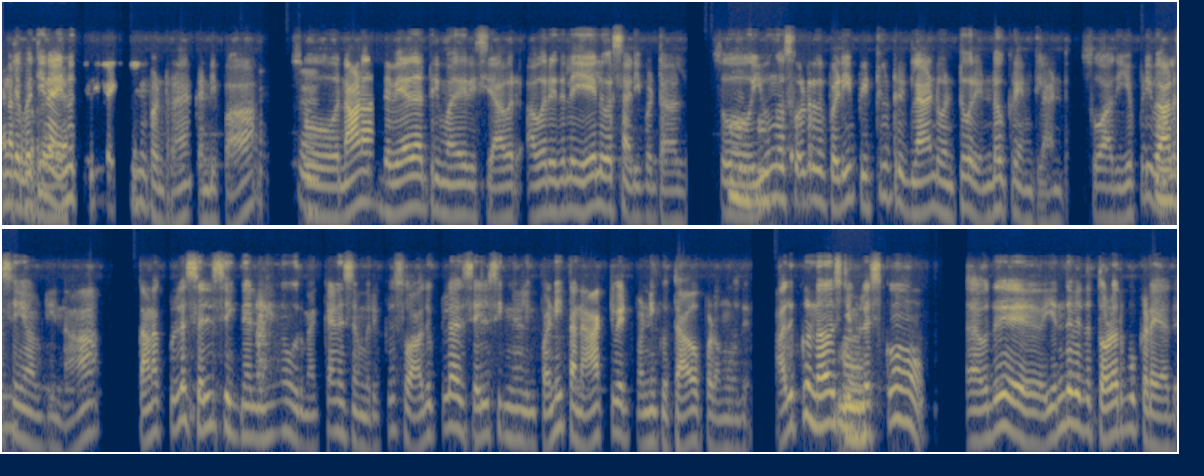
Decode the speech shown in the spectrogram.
இதை பத்தி நான் இன்னும் தெளிவா எக்ஸ்பிளைன் பண்றேன் கண்டிப்பா. ஸோ ம், நானும் அந்த வேதாத்ரி மகரிஷி அவர் அவர் இதுல ஏழு வருஷம் அடிபட்ட ஆள் ஸோ இவங்க சொல்றது படி பிட்யூட்ரி கிளாண்ட் வந்துட்டு ஒரு எண்டோக்ரைன் கிளாண்ட் ஸோ அது எப்படி வேலை செய்யும் அப்படின்னா தனக்குள்ள செல் சிக்னலிங்னு ஒரு மெக்கானிசம் இருக்கு. ஸோ அதுக்குள்ள அது செல் சிக்னலிங் பண்ணி தன்னை ஆக்டிவேட் பண்ணிக்கும் தேவைப்படும் போது. அதுக்கும் நர்வ் ஸ்டிமுலஸ்க்கும் அதாவது எந்தவித தொடர்பும் கிடையாது.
